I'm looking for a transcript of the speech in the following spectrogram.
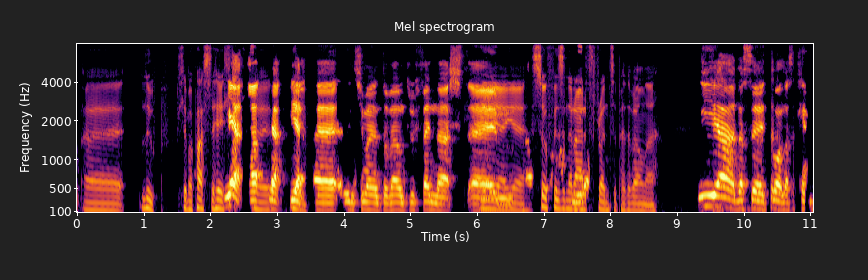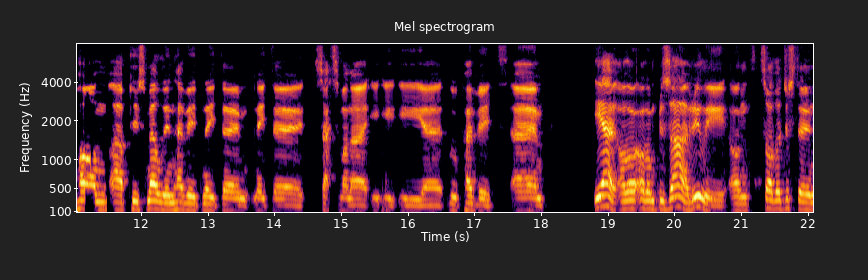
uh, loop, lle mae pasta hyll. Ie, ie, ie. Un sy'n mae'n dod fewn drwy ffenast. Ie, um, ie, yeah, yeah. Sofas yn yr arth ffrant y pethau fel yna. Ie, yeah, nath, dwi'n nath Kim Hon a Pius Melin hefyd wneud, um, wneud uh, set yma i, i, i uh, loop hefyd. Um, Ie, yeah, oedd o'n bizar, really, ond to oedd o just yn,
